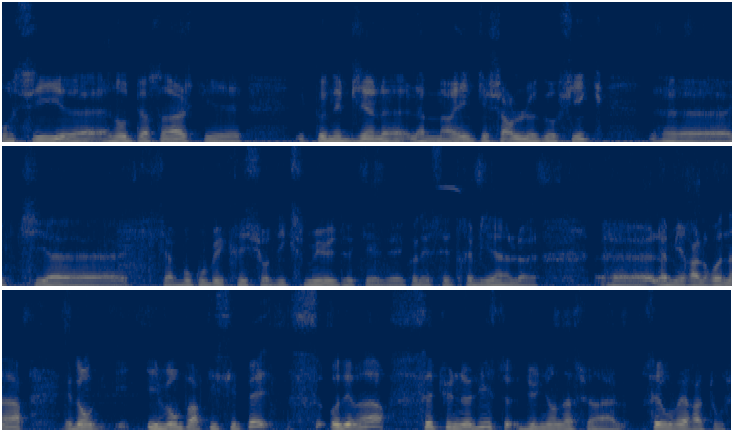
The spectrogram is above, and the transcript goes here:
aussi un autre personnage qui, connaît bien la, marine, qui est Charles Le Goffic, qui, a, beaucoup écrit sur Dixmude, qui connaissait très bien l'amiral Renard. Et donc, ils vont participer. Au départ, c'est une liste d'union nationale. C'est ouvert à tous.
